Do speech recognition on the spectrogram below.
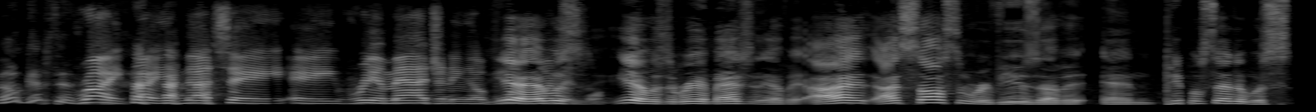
Mel Gibson. Right, right, and that's a a reimagining of Yeah, what it women was. want. Yeah, it was a reimagining of it. I I saw some reviews of it, and people said it was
